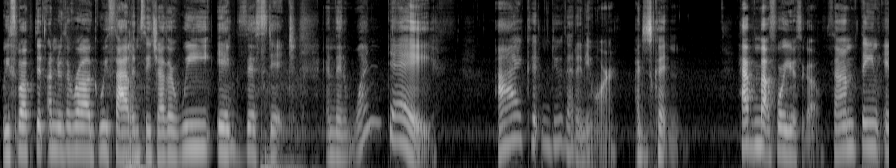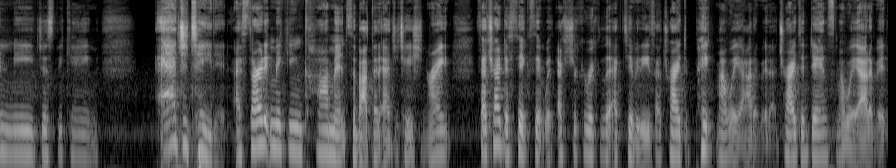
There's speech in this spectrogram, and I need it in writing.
We swept it under the rug. We silenced each other. We existed. And then one day, I couldn't do that anymore. I just couldn't. Happened about four years ago. Something in me just became agitated. I started making comments about that agitation, right? So I tried to fix it with extracurricular activities. I tried to paint my way out of it. I tried to dance my way out of it.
